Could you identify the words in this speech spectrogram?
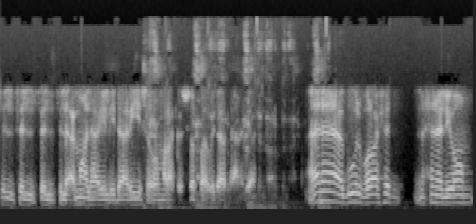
في في في, في الأعمال هاي الاداريه سواء مراكز الشرطة أو إدارة العمليات. أنا أقول أبو راشد نحن اليوم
